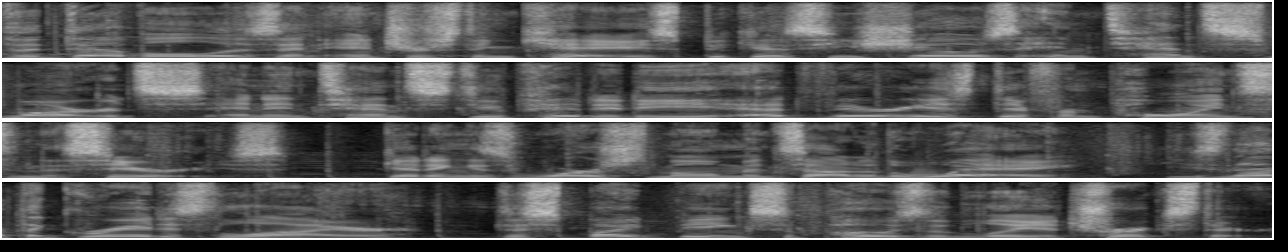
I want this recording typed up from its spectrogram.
The Devil is an interesting case because he shows intense smarts and intense stupidity at various different points in the series getting his worst moments out of the way, he's not the greatest liar, despite being supposedly a trickster,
